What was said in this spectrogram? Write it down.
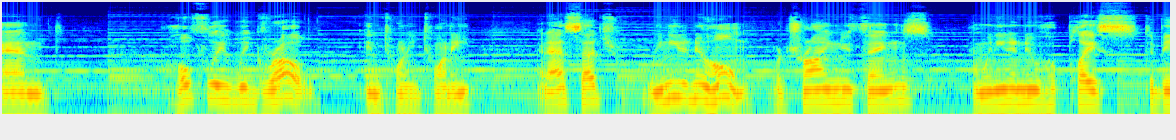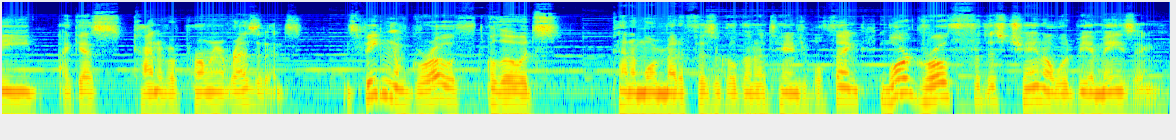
And hopefully we grow in 2020. And as such, we need a new home. We're trying new things and we need a new place to be, I guess, kind of a permanent residence. And speaking of growth, although it's kind of more metaphysical than a tangible thing, more growth for this channel would be amazing.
